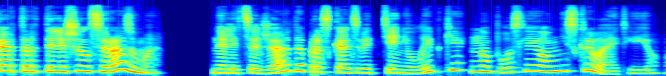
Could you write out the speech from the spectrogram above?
Картер, ты лишился разума? На лице Джарда проскальзывает тень улыбки, но после он не скрывает ее.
